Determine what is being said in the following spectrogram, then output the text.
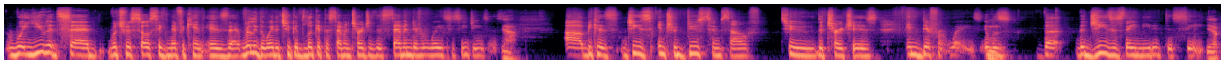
what you had said, which was so significant, is that really the way that you could look at the seven churches is seven different ways to see Jesus. Yeah. Uh, because Jesus introduced himself to the churches in different ways. It Mm. was the the Jesus they needed to see. Yep.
